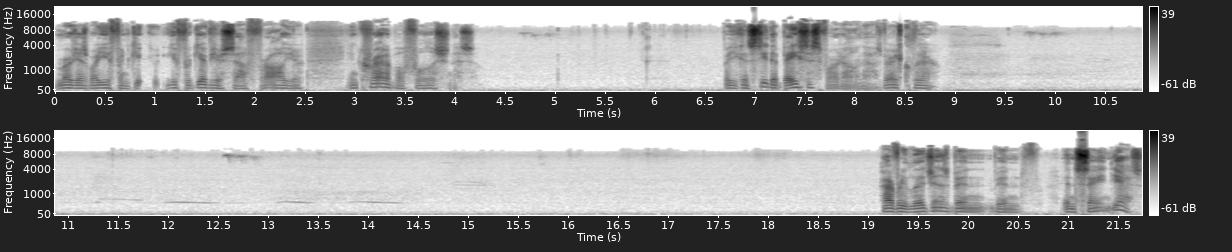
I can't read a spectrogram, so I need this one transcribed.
emerges where you, forgive, you forgive yourself for all your incredible foolishness. But you can see the basis for it all now. It's very clear. Have religions been been insane? Yes.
